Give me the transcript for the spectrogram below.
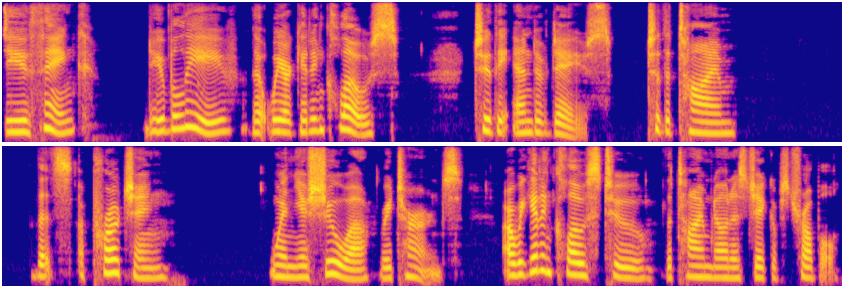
Do you think, do you believe that we are getting close to the end of days, to the time that's approaching when Yeshua returns? Are we getting close to the time known as Jacob's trouble,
